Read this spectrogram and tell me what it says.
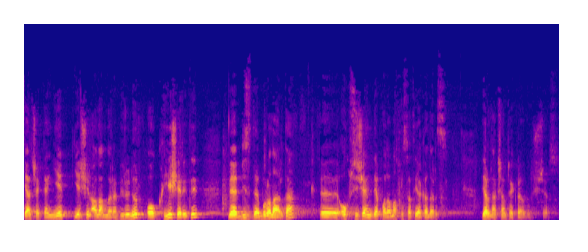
gerçekten ye, yeşil alanlara bürünür o kıyı şeridi ve biz de buralarda e, oksijen depolama fırsatı yakalarız. Yarın akşam tekrar buluşacağız.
